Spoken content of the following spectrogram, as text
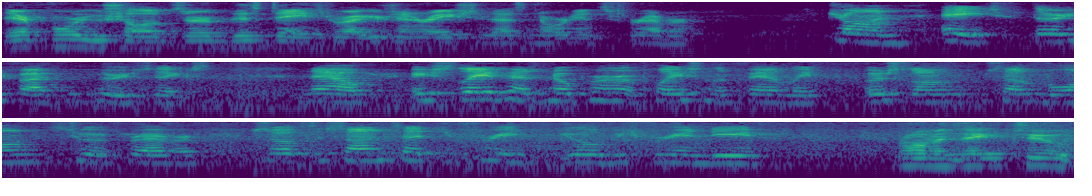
Therefore you shall observe this day throughout your generations as an ordinance forever. John 8, 35 36. Now, a slave has no permanent place in the family, but a son, son belongs to it forever. So if the Son sets you free, you will be free indeed. Romans 8 2.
